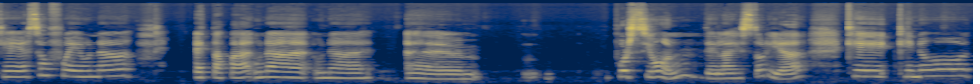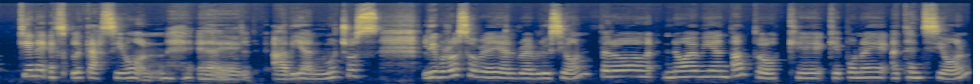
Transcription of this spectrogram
que eso fue una etapa, una, una em, porción de la historia que, que no tiene explicación. Eh, habían muchos libros sobre la revolución, pero no habían tanto que, que pone atención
